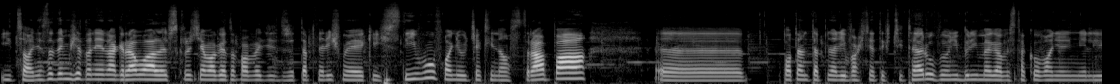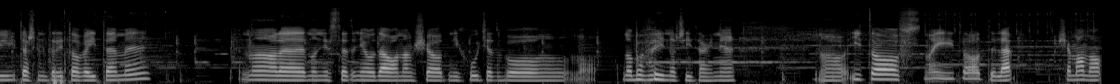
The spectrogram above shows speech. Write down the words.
i co, niestety mi się to nie nagrało, ale w skrócie mogę to powiedzieć, że tepnęliśmy jakichś Steve'ów, oni uciekli na strapa. Eee, potem tepnęli właśnie tych cheaterów i oni byli mega wystakowani, oni mieli też netheritowe itemy. No ale no niestety nie udało nam się od nich uciec, bo no, no bo byli na cheatach, nie? No i to, no i to tyle. Siemano.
